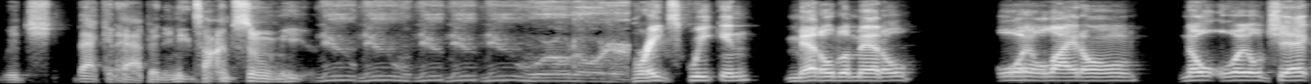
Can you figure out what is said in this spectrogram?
which that could happen anytime soon here. New, new, new, new, new world order. Brake squeaking, metal to metal, oil light on, no oil check,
